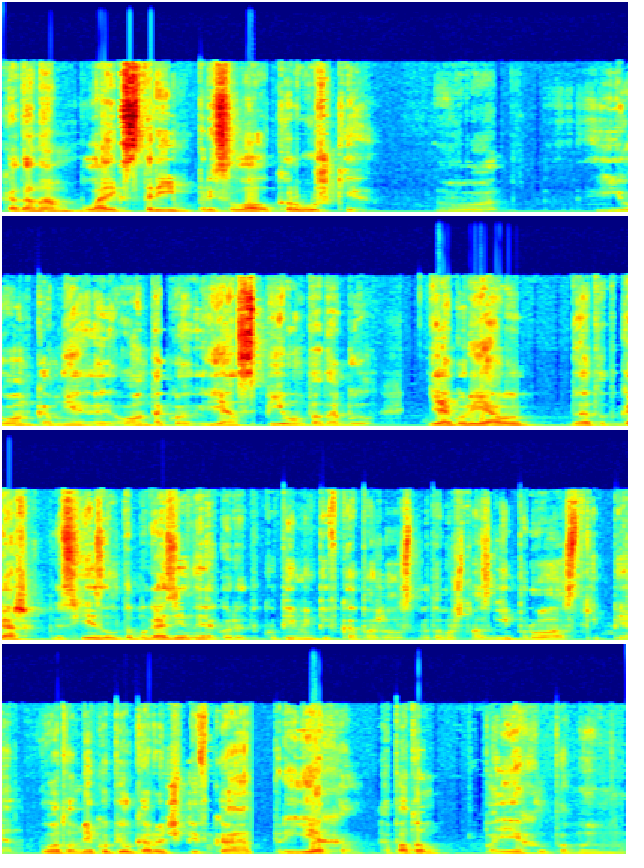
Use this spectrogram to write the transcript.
Когда нам лайкстрим присылал кружки, вот, и он ко мне, он такой, я с пивом тогда был, я говорю, я вот этот Гаш съездил до магазина, я говорю, купи мне пивка, пожалуйста, потому что мозги просто кипят. Вот, он мне купил, короче, пивка, приехал, а потом поехал, по-моему,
